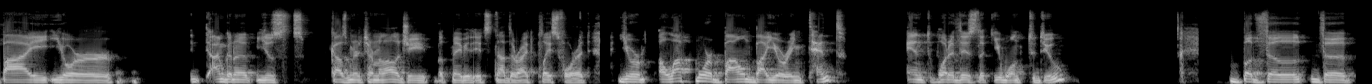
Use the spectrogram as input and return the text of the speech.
by your I'm gonna use Cosmere terminology, but maybe it's not the right place for it. You're a lot more bound by your intent and what it is that you want to do. But the the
